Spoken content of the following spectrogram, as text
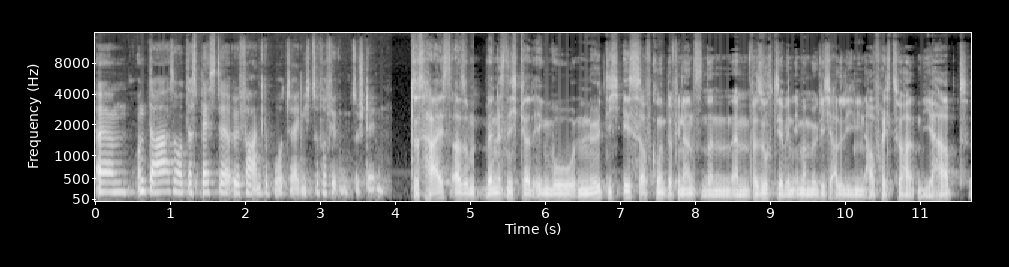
Ähm, und da so das beste ÖV-Angebot eigentlich zur Verfügung zu stellen. Das heißt also, wenn es nicht gerade irgendwo nötig ist aufgrund der Finanzen, dann ähm, versucht ihr, wenn immer möglich, alle Linien aufrechtzuerhalten, die ihr habt.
